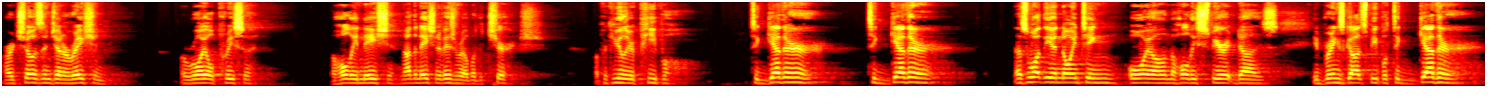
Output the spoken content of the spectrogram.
are a chosen generation, a royal priesthood, a holy nation, not the nation of Israel, but the church, a peculiar people. Together, together. That's what the anointing oil and the Holy Spirit does. It brings God's people together,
